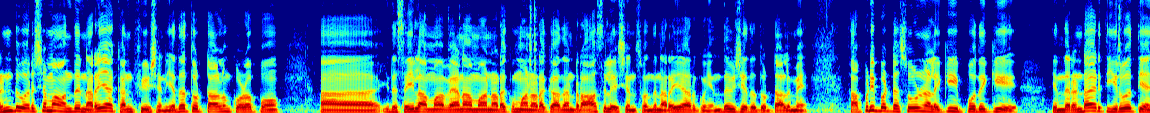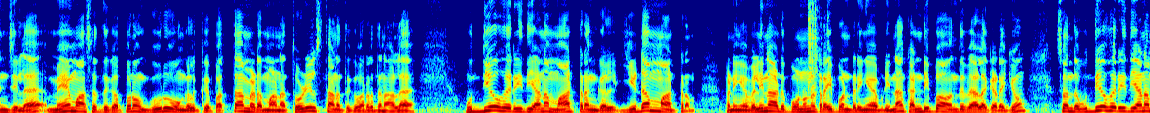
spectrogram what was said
ரெண்டு வருஷமாக வந்து நிறையா கன்ஃபியூஷன் எதை தொட்டாலும் குழப்பம் இதை செய்யலாமா வேணாமா நடக்குமா நடக்காதான்ற ஆசிலேஷன்ஸ் வந்து நிறையா இருக்கும். எந்த விஷயத்தை தொட்டாலுமே. அப்படிப்பட்ட சூழ்நிலைக்கு இப்போதைக்கு இந்த ரெண்டாயிரத்தி இருபத்தி அஞ்சில் மே மாதத்துக்கு அப்புறம் குரு உங்களுக்கு பத்தாம் இடமான தொழில் ஸ்தானத்துக்கு வர்றதுனால உத்தியோக ரீதியான மாற்றங்கள் இடம் மாற்றம். இப்போ நீங்கள் வெளிநாடு போகணுன்னு ட்ரை பண்ணுறீங்க அப்படின்னா கண்டிப்பாக வந்து வேலை கிடைக்கும். ஸோ அந்த உத்தியோக ரீதியான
